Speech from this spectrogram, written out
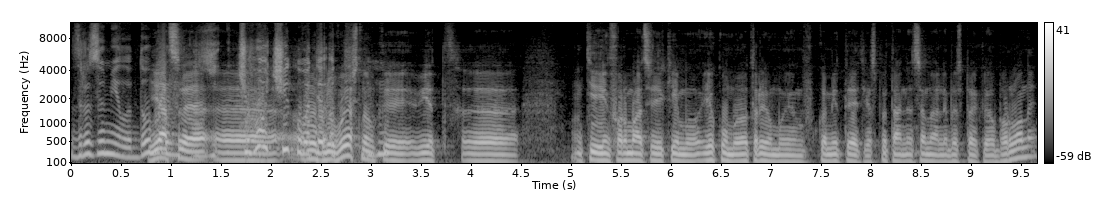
Зрозуміло, добре. Я це е, Чого очікувати? роблю висновки від е, тієї інформації, які ми, яку ми отримуємо в комітеті з питань національної безпеки і оборони,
